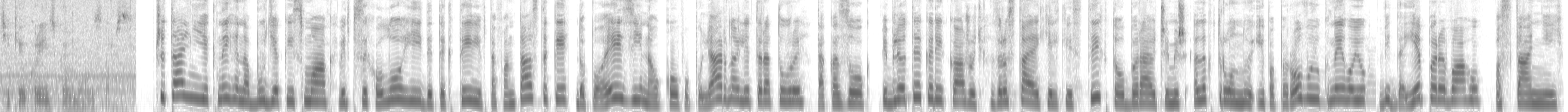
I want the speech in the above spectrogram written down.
тільки українською мовою зараз. Читальні є книги на будь-який смак від психології, детективів та фантастики до поезії, науково-популярної літератури та казок. Бібліотекарі кажуть, зростає кількість тих, хто обираючи між електронною і паперовою книгою, віддає перевагу останній.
